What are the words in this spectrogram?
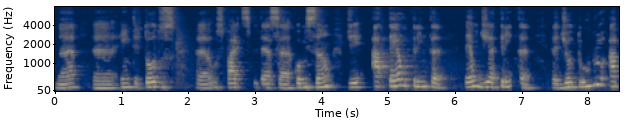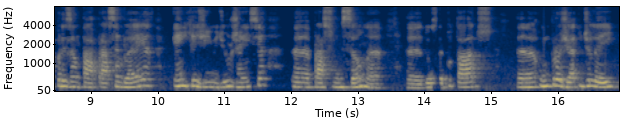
né, entre todos os partes dessa comissão de até o 30, até o dia 30 de outubro, apresentar para a Assembleia, em regime de urgência, para a submissão né, dos deputados, um projeto de lei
